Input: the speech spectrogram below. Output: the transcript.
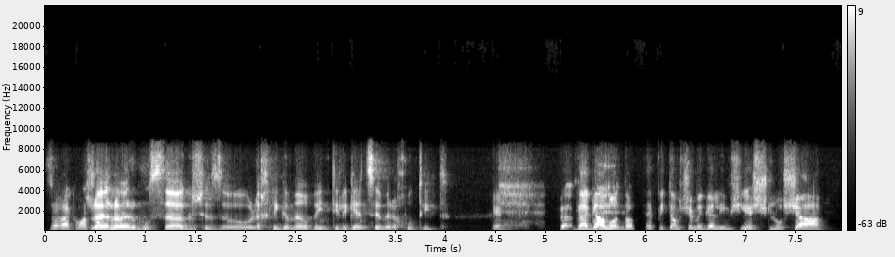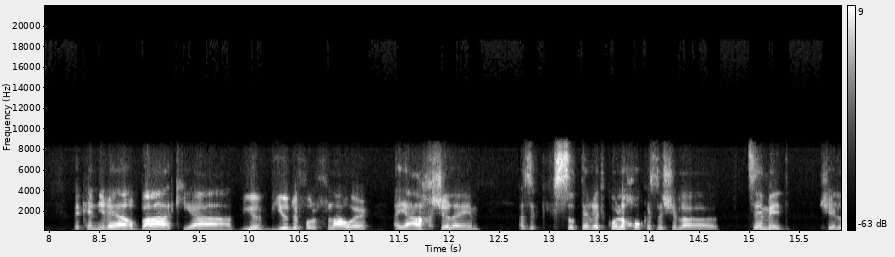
זה רק משהו לא היה-. לא היה לו מושג שזה הולך להיגמר באינטליגנציה מלאכותית. ו- ואגב, אה, עוד פעם, זה פתאום שמגלים שיש שלושה, וכנראה ארבעה, כי ה-Beautiful Flower היה אח שלהם, אז זה סותר את כל החוק הזה של הצמד, של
